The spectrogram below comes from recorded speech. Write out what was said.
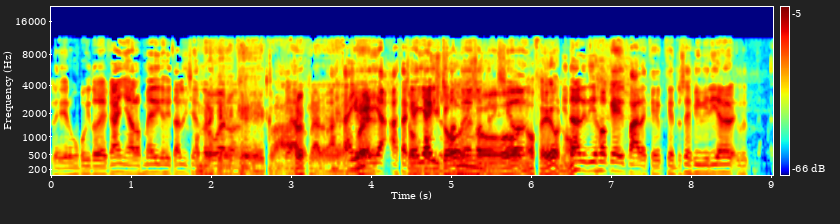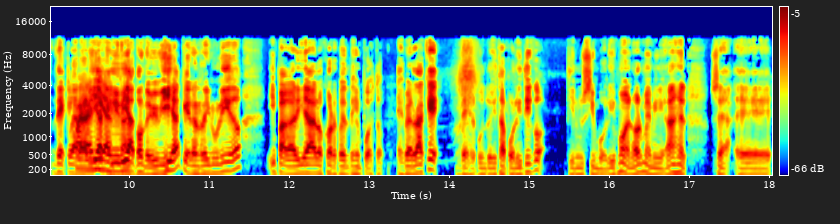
le dieron un poquito de caña a los medios y tal, diciendo, bueno... Que, claro, claro, Hasta, que ella, hasta que ella hizo su de no, feo, ¿no? y tal, y dijo que, vale, que, que entonces viviría declararía que vivía donde vivía, que era en Reino Unido, y pagaría los correspondientes impuestos. Es verdad que, desde el punto de vista político, tiene un simbolismo enorme, Miguel Ángel. O sea, eh,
